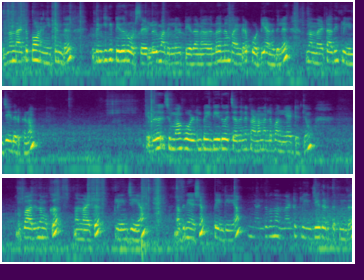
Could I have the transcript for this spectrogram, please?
ഇത് നന്നായിട്ട് ഇപ്പോൾ ഉണങ്ങിയിട്ടുണ്ട്. ഇതെനിക്ക് കിട്ടിയത് റോഡ് സൈഡിലൊരു മതിലിന് കിട്ടിയതാണ്. അതുകൊണ്ട് തന്നെ ഭയങ്കര പൊടിയാണ് ഇതിൽ. നന്നായിട്ട് ആദ്യം ക്ലീൻ ചെയ്തെടുക്കണം. ഇത് ചുമ്മാ ഗോൾഡൻ പെയിന്റ് ചെയ്ത് വെച്ചാൽ തന്നെ കാണാൻ നല്ല ഭംഗിയായിട്ടിരിക്കും. അപ്പോൾ ആദ്യം നമുക്ക് നന്നായിട്ട് ക്ലീൻ ചെയ്യാം. അതിനുശേഷം പെയിന്റ് ചെയ്യാം. ഞാനിതിപ്പോൾ നന്നായിട്ട് ക്ലീൻ ചെയ്തെടുത്തിട്ടുണ്ട്.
